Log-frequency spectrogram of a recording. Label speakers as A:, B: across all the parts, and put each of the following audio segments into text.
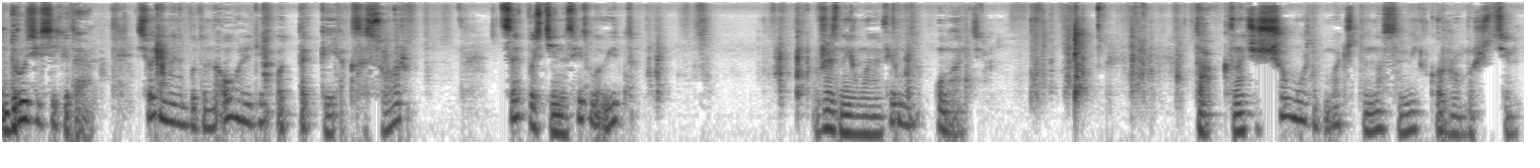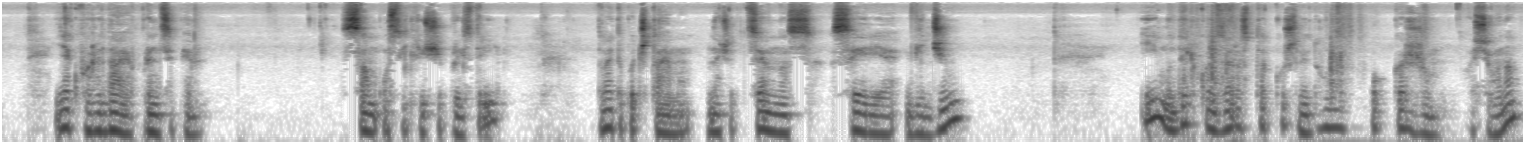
A: Друзі, всіх вітаю! Сьогодні в мене буде на огляді от такий аксесуар. Це постійне світло від вже знайомої фірми Уланці. Так, значить, що можна побачити на самій коробочці? Як виглядає, в принципі, сам освітлюючий пристрій? Давайте почитаємо. Значить, це у нас серія VGIM. І модельку зараз також не думаю покажу. Ось вона.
